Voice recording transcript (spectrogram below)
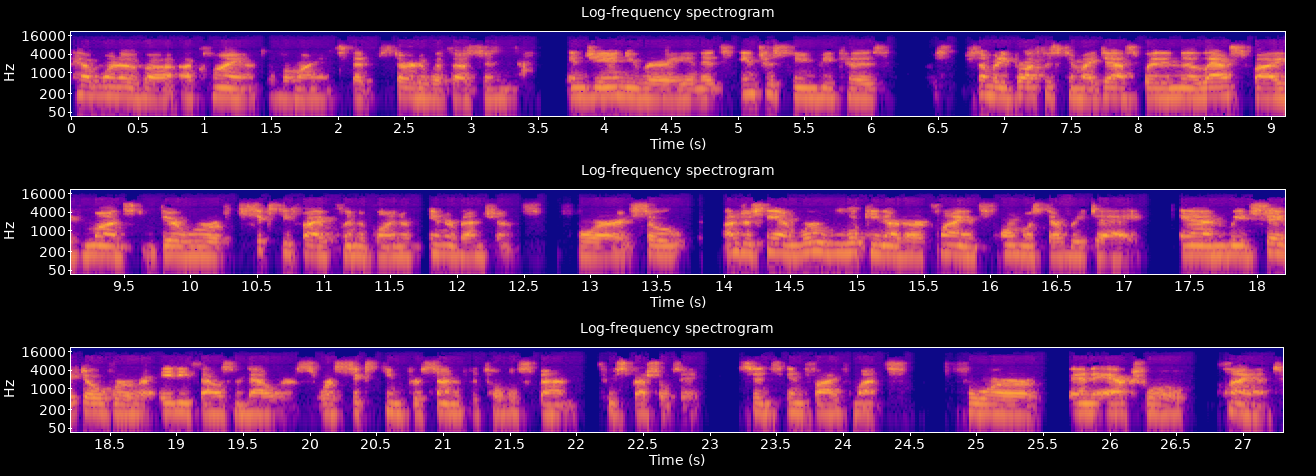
have one of a, uh, a client of alliance that started with us in in january. And it's interesting because somebody brought this to my desk but in the last five months there were 65 clinical inter- interventions for so understand we're looking at our clients almost every day and we've saved over $80,000 or 16% of the total spend through specialty since in five months for an actual client.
